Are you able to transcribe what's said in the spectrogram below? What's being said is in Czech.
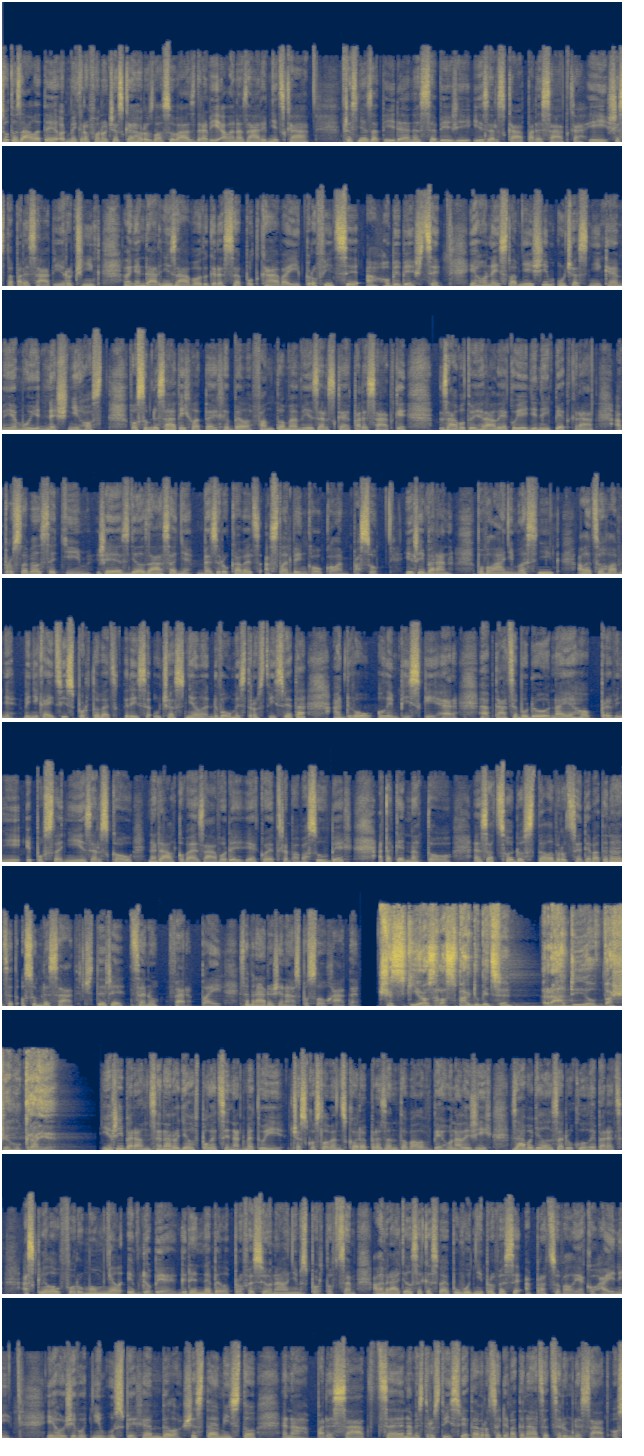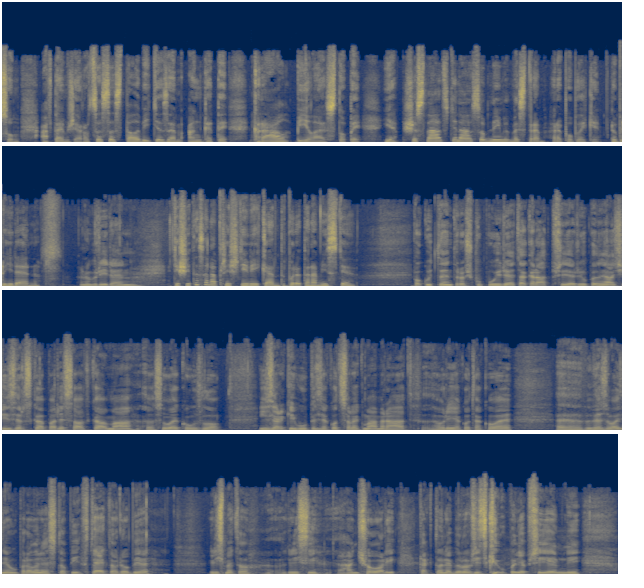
Jsou to zálety od mikrofonu Českého rozhlasová zdraví Alena Zárybnická. Přesně za týden se běží Jizerská padesátka, její 650. ročník, legendární závod, kde se potkávají profíci a hobbyběžci. Jeho nejslavnějším účastníkem je můj dnešní host. V 80. letech byl fantomem Jizerské padesátky. Závod vyhrál jako jediný pětkrát a proslavil se tím, že jezdil zásadně bez rukavic a s ledvinkou kolem pasu. Jiří Baran, povoláním lesník, ale co hlavně vynikající sportovec, který se účastnil dvou mistrovství světa a dvou olympijských her. Ptát se budu na jeho první i poslední jezerskou na dálkové závody, jako je třeba Vasův běh, a také na to, za co dostal v roce 1984 cenu Fair Play. Jsem ráda, že nás posloucháte. Český rozhlas Pardubice, rádio vašeho kraje. Jiří Beran se narodil v Polici nad Metují. Československo reprezentoval v běhu na lyžích, závodil za Duklu Liberec a skvělou formu měl i v době, kdy nebyl profesionálním sportovcem, ale vrátil se ke své původní profesi a pracoval jako hajný. Jeho životním úspěchem bylo šesté místo na 50. na mistrovství světa v roce 1978 a v témže roce se stal vítězem ankety Král bílé stopy. Je 16-násobným mistrem republiky. Dobrý den. Dobrý den. Těšíte se na příští víkend? Budete na místě? Pokud ten trošku půjde, tak rád přijedu, protože jízerská padesátka má eh, svoje kouzlo. Jízerky vůbec jako celek mám rád, hory jako takové, eh, vezvaně upravené stopy v této době, když jsme to když si hančovali, tak to nebylo vždycky úplně příjemný,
